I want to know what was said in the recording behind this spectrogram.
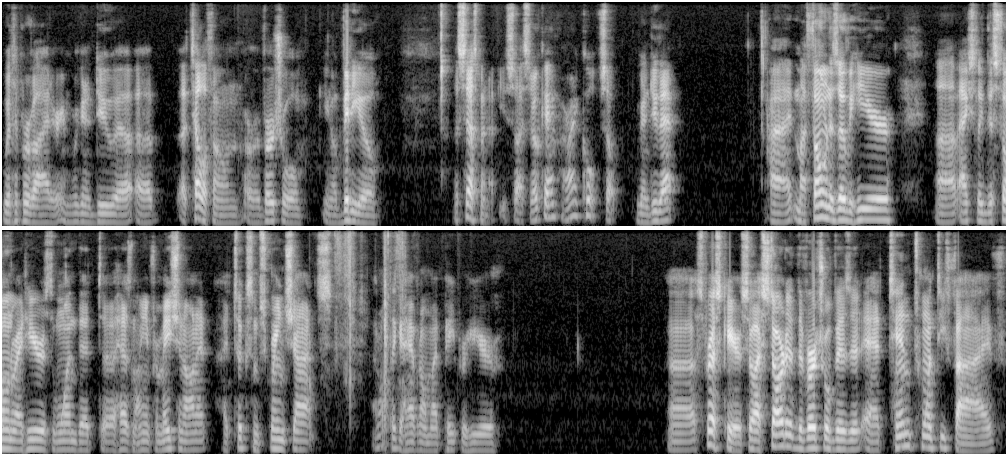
with a provider, and we're going to do a, a, a telephone or a virtual, you know, video assessment of you." So I said, "Okay, all right, cool." So we're going to do that. Uh, my phone is over here. Uh, actually, this phone right here is the one that uh, has my information on it. I took some screenshots I don't think I have it on my paper here. Uh, Express Care. So I started the virtual visit at 1025.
